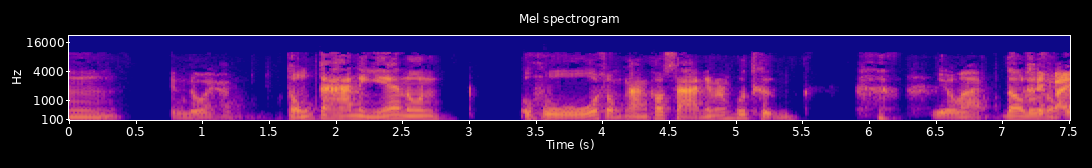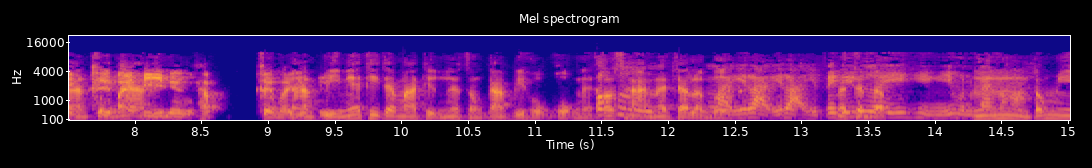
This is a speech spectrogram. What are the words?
อืมเห็นด้วยครับ สงกรารอย่างเงี้ยนนท์โอ้โหสงกรารข้าวสารนี่มันพูดถึง เยอะมากลองดูเคยไปสงกรานต์เคยไปปีปีหน้าหนึ่งครับ เคยไปสงอกรายู่รปีเนี้ยที่จะมาถึงเนี่ยสงกรารปีหกหกเนี่ยก็ข้าวคือสารน่าจะระเบิดไหลไหลไหลไปน่าจะแบเรื่บอยๆอย่างนี้เหมือนอืกันมค่ะต้องมี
